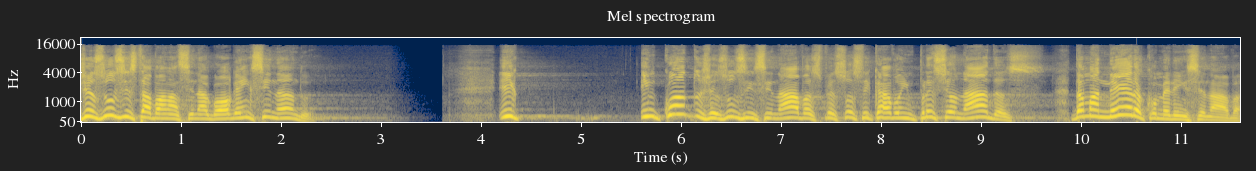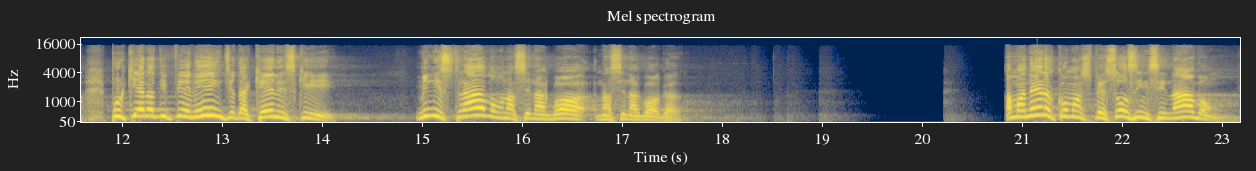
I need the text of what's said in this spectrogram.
Jesus estava na sinagoga ensinando. E enquanto Jesus ensinava, as pessoas ficavam impressionadas da maneira como ele ensinava, porque era diferente daqueles que ministravam na sinagoga. Na sinagoga. A maneira como as pessoas ensinavam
